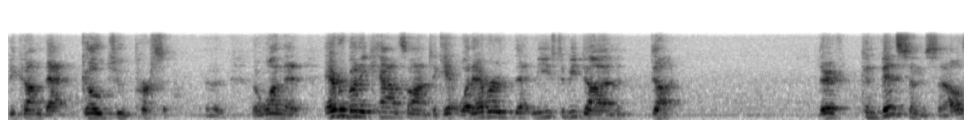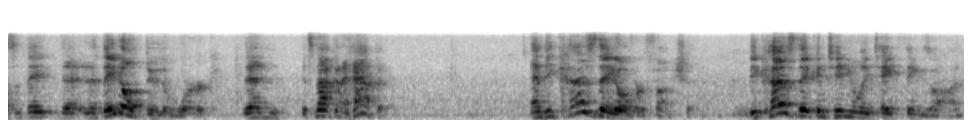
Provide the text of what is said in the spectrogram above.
become that go-to person. The, the one that everybody counts on to get whatever that needs to be done, done. They've convinced themselves that, they, that if they don't do the work, then it's not going to happen. And because they overfunction, because they continually take things on,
